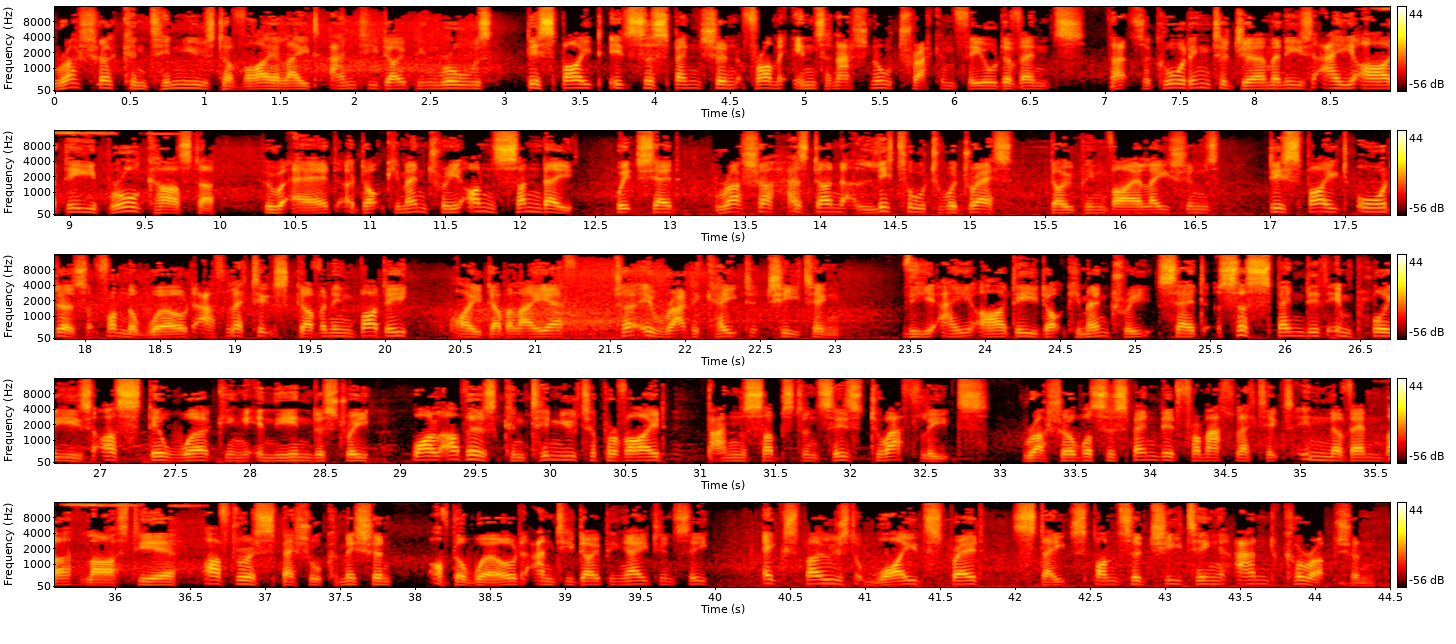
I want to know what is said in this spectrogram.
Russia continues to violate anti doping rules despite its suspension from international track and field events. That's according to Germany's ARD broadcaster, who aired a documentary on Sunday which said Russia has done little to address doping violations despite orders from the World Athletics governing body, IAAF, to eradicate cheating. The ARD documentary said suspended employees are still working in the industry while others continue to provide banned substances to athletes. Russia was suspended from athletics in November last year after a special commission of the World Anti Doping Agency exposed widespread state sponsored cheating and corruption.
